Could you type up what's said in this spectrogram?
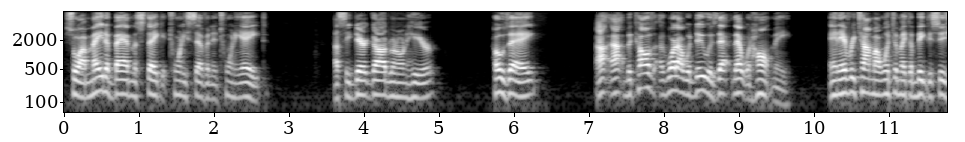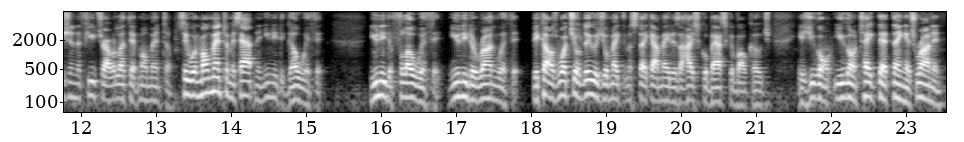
So I made a bad mistake at 27 and 28. I see Derek Godwin on here, Jose. I, I, because what I would do is that that would haunt me. And every time I went to make a big decision in the future, I would let that momentum. See, when momentum is happening, you need to go with it. You need to flow with it. You need to run with it. Because what you'll do is you'll make the mistake I made as a high school basketball coach is you're going you're going to take that thing that's running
